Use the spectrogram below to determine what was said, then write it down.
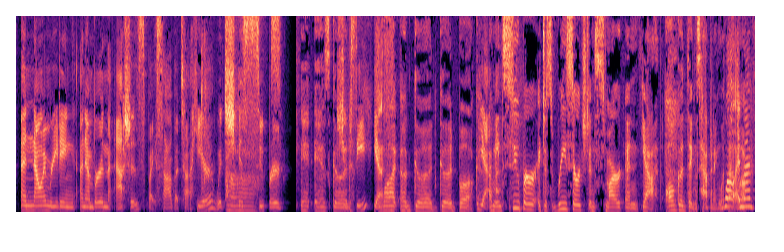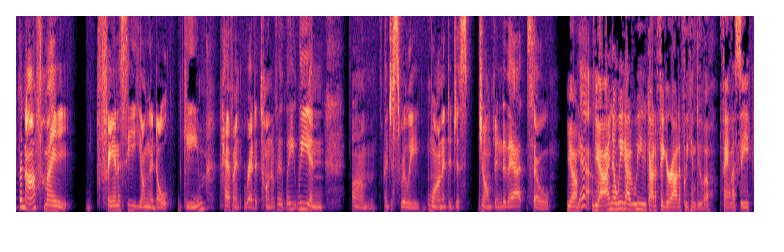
And now I'm reading An Ember in the Ashes by Sabaa Tahir, which is super It is good. juicy. Yes. What a good, good book. Yeah. I mean, super, just researched and smart, and yeah, all good things happening with Well, and. I've been off my fantasy young adult game. Haven't read a ton of it lately, and um, I just really wanted to just jump into that. So Yeah. Yeah. Yeah, I know we got we got to figure out if we can do a fantasy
